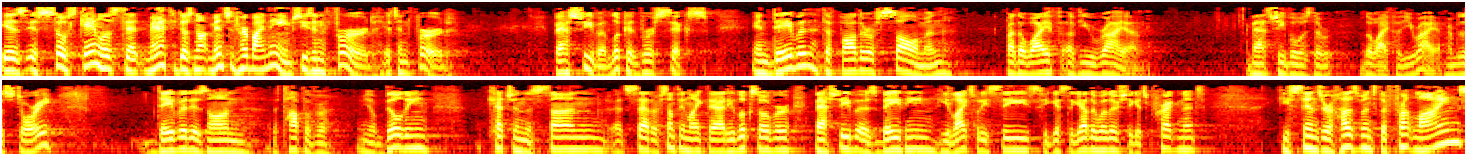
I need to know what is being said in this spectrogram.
is, is so scandalous that Matthew does not mention her by name. She's inferred. It's inferred. Bathsheba. Look at verse 6. And David, the father of Solomon, by the wife of Uriah. Bathsheba was the, the wife of Uriah. Remember the story? David is on the top of a you know, building, catching the sun, etc., or something like that. He looks over. Bathsheba is bathing. He likes what he sees. He gets together with her. She gets pregnant. He sends her husband to the front lines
